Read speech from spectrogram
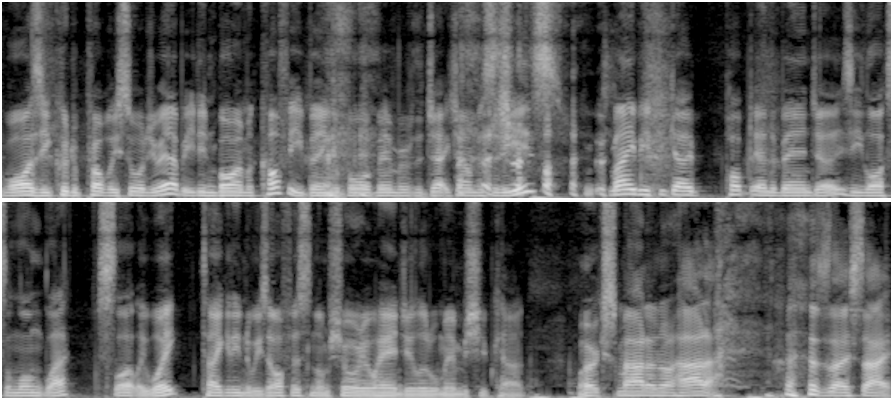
Wise, he could have probably sorted you out, but you didn't buy him a coffee, being a board member of the Jack Jumpers that he is. Maybe if you go pop down to Banjos, he likes a long black, slightly weak. Take it into his office, and I'm sure he'll hand you a little membership card. Work smarter, not harder, as they say.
